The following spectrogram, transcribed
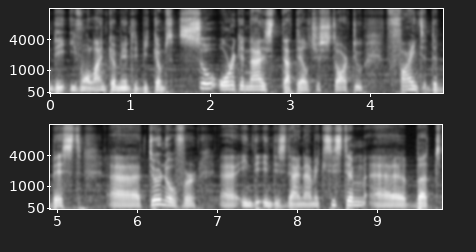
the EVE Online community becomes so organized that they'll just start to find the best uh, turnover uh, in the in this dynamic system. Uh, but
